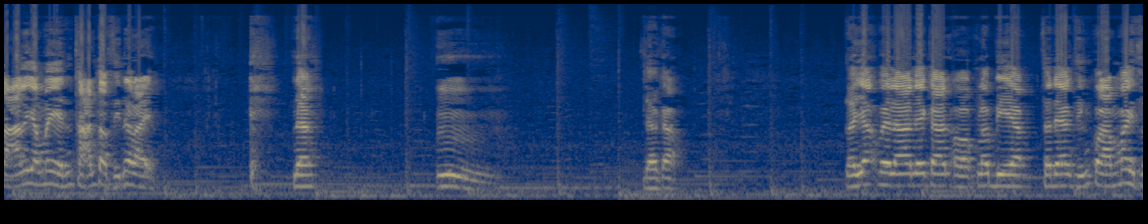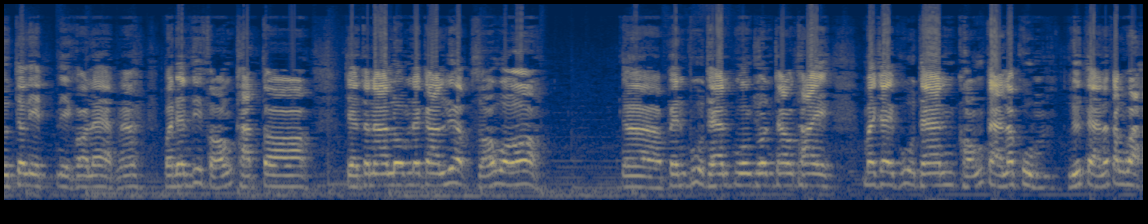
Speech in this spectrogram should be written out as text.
ษาแล้วยังไม่เห็นศาลตัดสินอะไร นะ อืมนะครับ ระยะเวลาในการออกระเบียบ แสดงถึงความไม่สุจริตนี่ข้อแรกนะ ประเด็นที่สองขัดต่อ เจตนารมณ์ในการเลือกสวอ่าเป็นผู้แทนปวงชนชาวไทย ไม่ใช่ผู้แทนของแต่ละกลุ่ม หรือแต่ละจังหวัด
